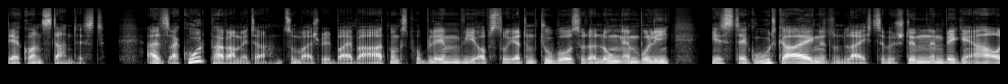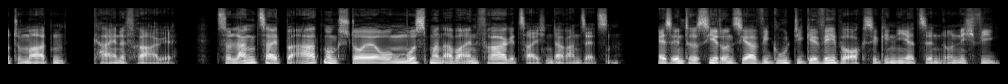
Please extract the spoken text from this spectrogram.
der konstant ist. Als Akutparameter, zum Beispiel bei Beatmungsproblemen wie obstruiertem Tubus oder Lungenembolie, ist er gut geeignet und leicht zu bestimmen im BGA-Automaten, keine Frage. Zur Langzeitbeatmungssteuerung muss man aber ein Fragezeichen daran setzen. Es interessiert uns ja, wie gut die Gewebe oxygeniert sind und nicht wie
